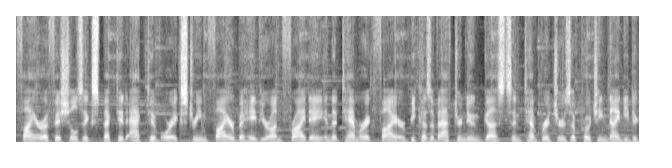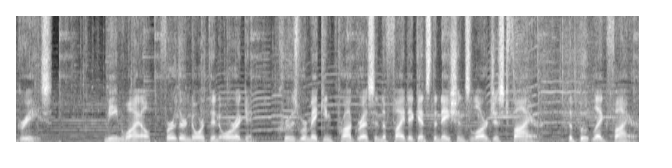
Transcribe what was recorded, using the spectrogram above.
Fire officials expected active or extreme fire behavior on Friday in the Tamarack fire because of afternoon gusts and temperatures approaching 90 degrees. Meanwhile, further north in Oregon, crews were making progress in the fight against the nation's largest fire, the bootleg fire,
